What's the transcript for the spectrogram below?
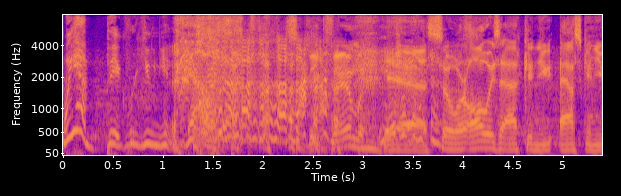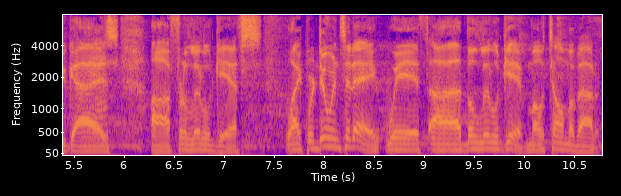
we have big reunions now. It's a big family. Yeah, so we're always asking you asking you guys uh, for little gifts, like we're doing today with uh, the little give. Mo, tell them about it.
